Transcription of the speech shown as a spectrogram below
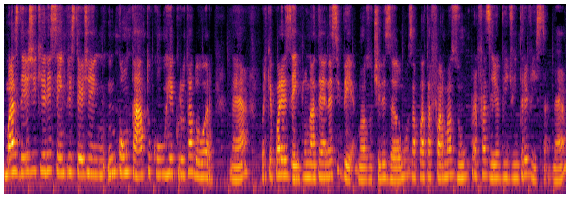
mas desde que ele sempre esteja em, em, contato com o recrutador, né? Porque, por exemplo, na TLSB, nós utilizamos a plataforma Zoom para fazer a vídeo entrevista, né?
